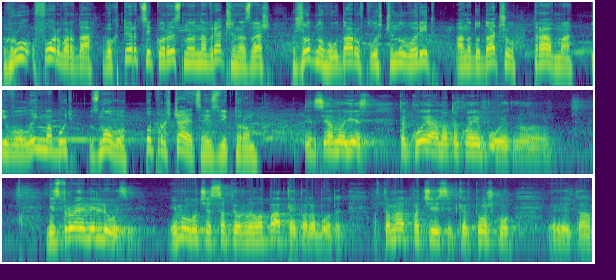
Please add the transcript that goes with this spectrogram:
Гру форварда в Охтирці корисною навряд чи назвеш. Жодного удару в площину воріт, а на додачу травма. І Волинь, мабуть, знову попрощається із Віктором. Если оно есть такое, оно такое и будет. Но не строим иллюзий. Ему лучше с саперной лопаткой поработать, автомат почистить, картошку э, там,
